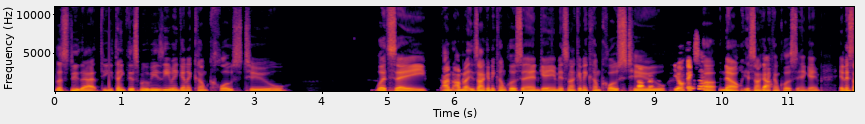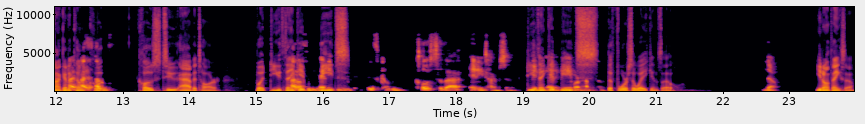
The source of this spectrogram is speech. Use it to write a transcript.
let's do that do you think this movie is even going to come close to let's say I'm, I'm not it's not going to come close to Endgame it's not going to come close to Oh, no. You don't think so? uh no it's not going No. to come close to Endgame and it's not going to come I, I clo- close to Avatar but do you think it think beats is coming close to that anytime soon. do you think it Endgame or beats The Force Awakens though No. you don't think so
